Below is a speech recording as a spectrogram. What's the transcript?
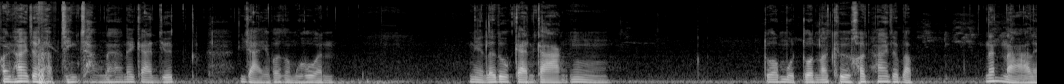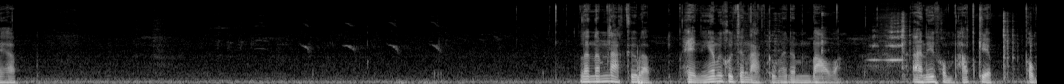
ค่อนข้างจะแบบจริงจังนะในการยึดใหญ่พอสมควร เนี่ยแล้วดูแกนกลาง อืตัวหมุดตัวน็อตคือค่อนข้างจะแบบแน่นหนาเลยครับ แล้วน้ำหนักคือแบบ เห็นอย่างเงี้ยมันควรจะหนักถูกไหมแต่มันเบาอะ อันนี้ผมพับเก็บ ผม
